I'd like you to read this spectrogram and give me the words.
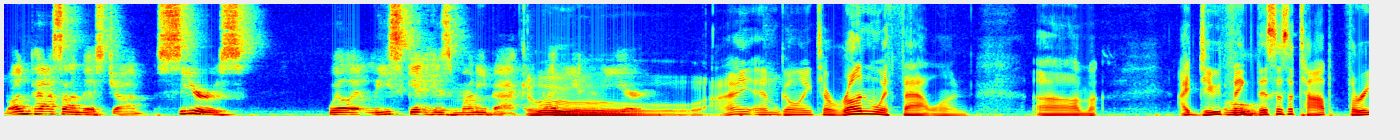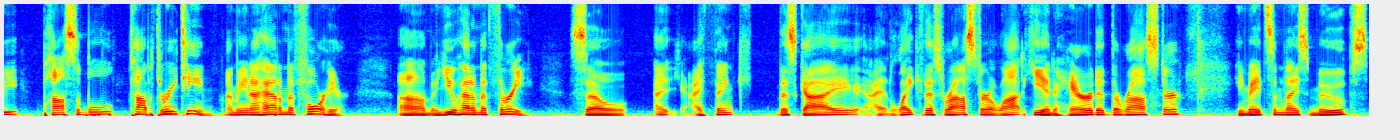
Run pass on this, John. Sears will at least get his money back by the end of the year. I am going to run with that one. Um, I do think Ooh. this is a top three possible top three team. I mean, I had him at four here. Um, you had him at three. So I I think this guy. I like this roster a lot. He inherited the roster. He made some nice moves.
